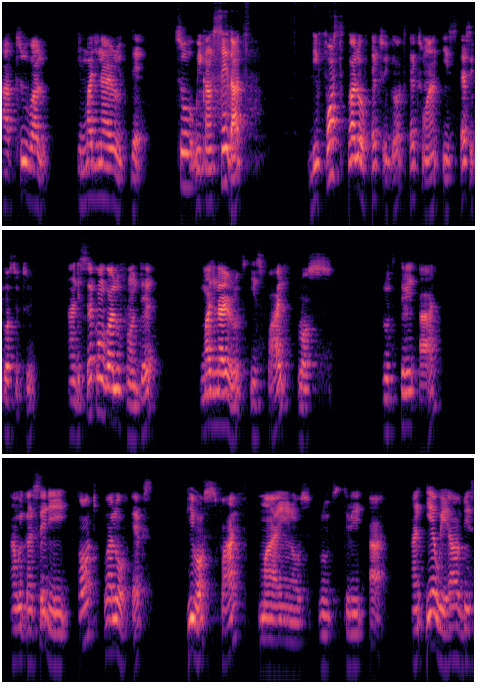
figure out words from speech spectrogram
are two value imaginary roots there. So we can say that the first value of x we got, x1, is x equals to 2. And the second value from there, imaginary root, is 5 plus root 3i and we can say the third value of x give us 5 minus root 3i and here we have these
